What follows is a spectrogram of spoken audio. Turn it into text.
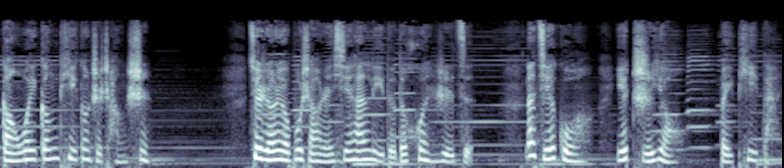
岗位更替更是常事，却仍有不少人心安理得的混日子，那结果也只有被替代。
